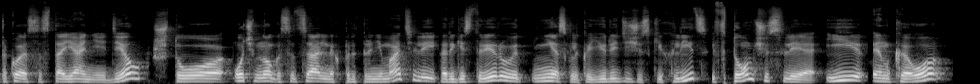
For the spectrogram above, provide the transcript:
такое состояние дел, что очень много социальных предпринимателей регистрируют несколько юридических лиц, в том числе и НКО,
